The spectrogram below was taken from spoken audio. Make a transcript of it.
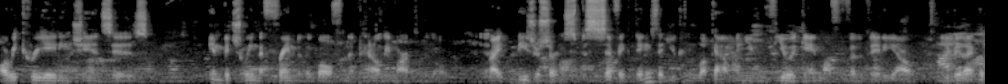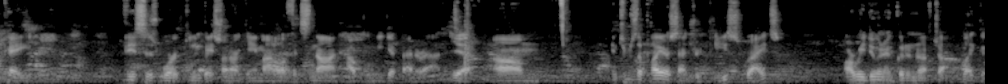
Are we creating chances in between the frame of the goal from the penalty mark to the goal? Yeah. Right? These are certain specific things that you can look at when you view a game off of a video. You'd be like, okay, this is working based on our game model. If it's not, how can we get better at it? Yeah. Um, in terms of the player centric piece, right? Are we doing a good enough job? Like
